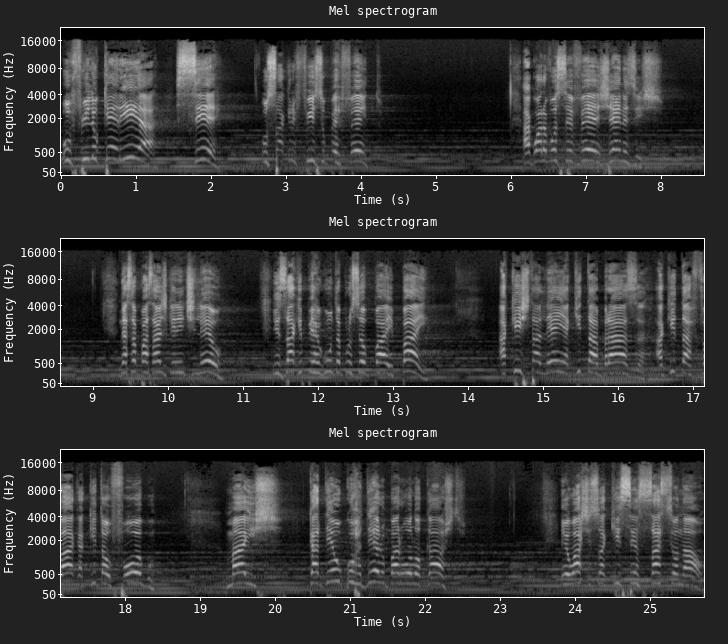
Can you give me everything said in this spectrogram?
O filho queria ser o sacrifício perfeito. Agora você vê Gênesis, nessa passagem que a gente leu, Isaac pergunta para o seu pai: Pai, aqui está a lenha, aqui está a brasa, aqui está a faca, aqui está o fogo, mas cadê o cordeiro para o holocausto? Eu acho isso aqui sensacional.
